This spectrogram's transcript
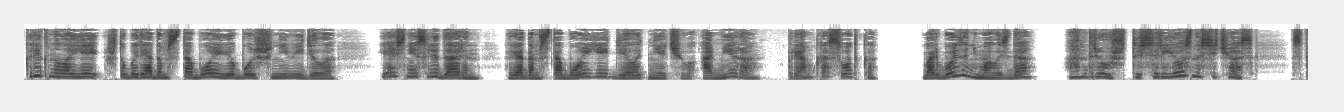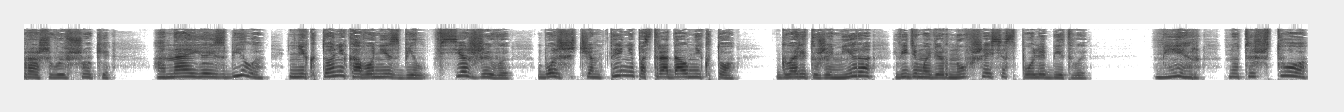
Крикнула ей, чтобы рядом с тобой ее больше не видела. Я с ней солидарен. Рядом с тобой ей делать нечего. А Мира прям красотка. Борьбой занималась, да? «Андрюш, ты серьезно сейчас?» Спрашиваю в шоке. «Она ее избила?» «Никто никого не избил. Все живы. Больше, чем ты, не пострадал никто», — говорит уже Мира, видимо, вернувшаяся с поля битвы. «Мир, ну ты что?»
